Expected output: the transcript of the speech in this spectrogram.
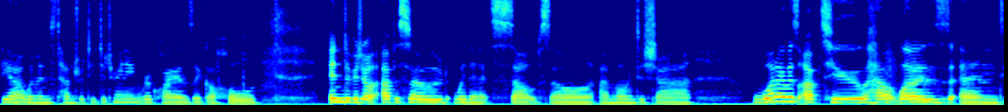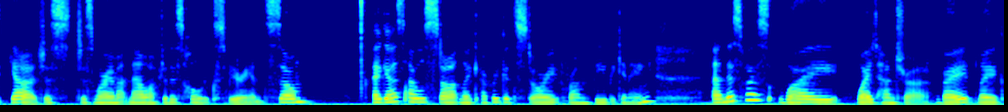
yeah, women's tantra teacher training requires like a whole individual episode within itself. So I'm going to share what I was up to, how it was, and yeah, just just where I'm at now after this whole experience. So I guess I will start like every good story from the beginning. And this was why why tantra, right? Like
